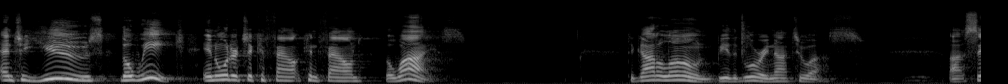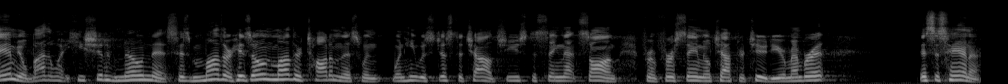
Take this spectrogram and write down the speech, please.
and to use the weak in order to confound, the wise. To God alone be the glory, not to us. Uh, Samuel, by the way, he should have known this. His mother, his own mother, taught him this when, when he was just a child. She used to sing that song from 1 Samuel chapter 2. Do you remember it? This is Hannah.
